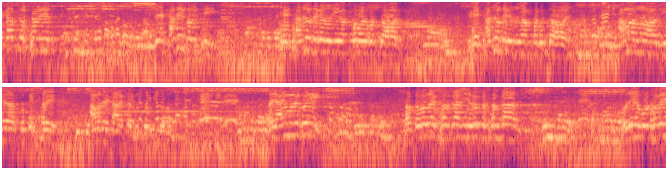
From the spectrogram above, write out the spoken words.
একাত্তর সালের যে স্বাধীন করেছি সেই স্বাধীন থেকে যদি অর্থ ব্যয় করতে হয়, সেই স্বাধীন থেকে যদি রক্ষা করতে হয়, আমার মনে হয় যে শক্তিশালী আমাদের আরেকটা করতে হবে। তাই আমি মনে করি, তত্ত্বাবধায়ক সরকার, নিরপেক্ষ সরকার, ওদের ভোট হবে,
